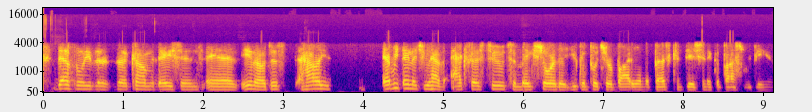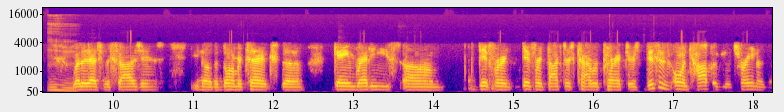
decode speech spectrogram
definitely the the accommodations and you know just how you everything that you have access to to make sure that you can put your body in the best condition it could possibly be in. Mhm. Whether that's massages, you know, the NormaTecs, the game readies, um, different different doctors, chiropractors. This is on top of your trainer though.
